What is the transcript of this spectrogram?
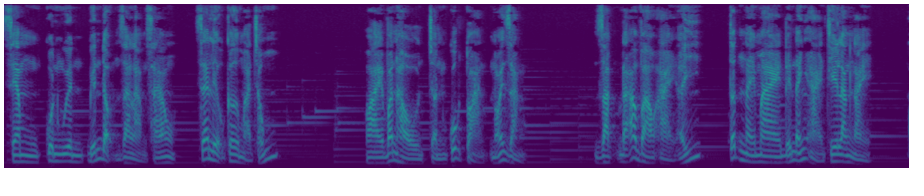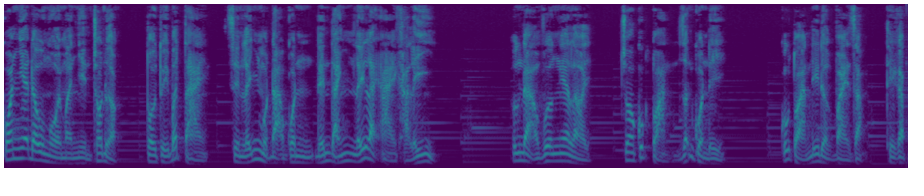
xem quân nguyên biến động ra làm sao, sẽ liệu cơ mà chống. Hoài văn hầu, trần quốc toản nói rằng, giặc đã vào ải ấy, tất nay mai đến đánh ải chi lăng này có nhẽ đâu ngồi mà nhìn cho được. Tôi tuy bất tài, xin lĩnh một đạo quân đến đánh lấy lại ải khả ly. Hưng đạo vương nghe lời, cho quốc toản dẫn quân đi. Quốc toản đi được vài dặm thì gặp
